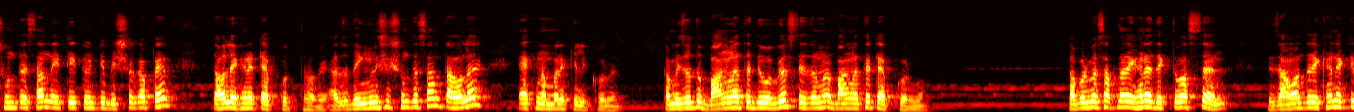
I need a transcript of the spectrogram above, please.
শুনতে চান এই টি টোয়েন্টি বিশ্বকাপের, তাহলে এখানে ট্যাপ করতে হবে। আর যদি ইংলিশে শুনতে চান, তাহলে এক নম্বরে ক্লিক করবেন। তো আমি যেহেতু বাংলাতে দেবো বেশ সেই জন্য বাংলাতে ট্যাপ করব। তারপর বেশ আপনারা এখানে দেখতে পাচ্ছেন যে আমাদের এখানে একটি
